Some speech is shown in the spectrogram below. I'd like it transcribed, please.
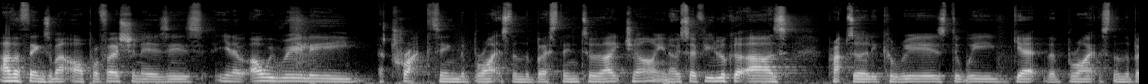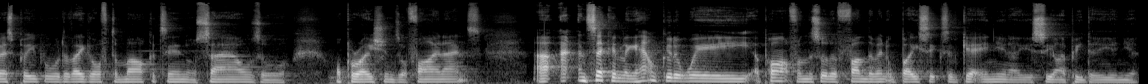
other things about our profession is is you know are we really attracting the brightest and the best into HR you know so if you look at us perhaps early careers do we get the brightest and the best people or do they go off to marketing or sales or operations or finance? Uh, and secondly how good are we apart from the sort of fundamental basics of getting you know your CIPD and your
